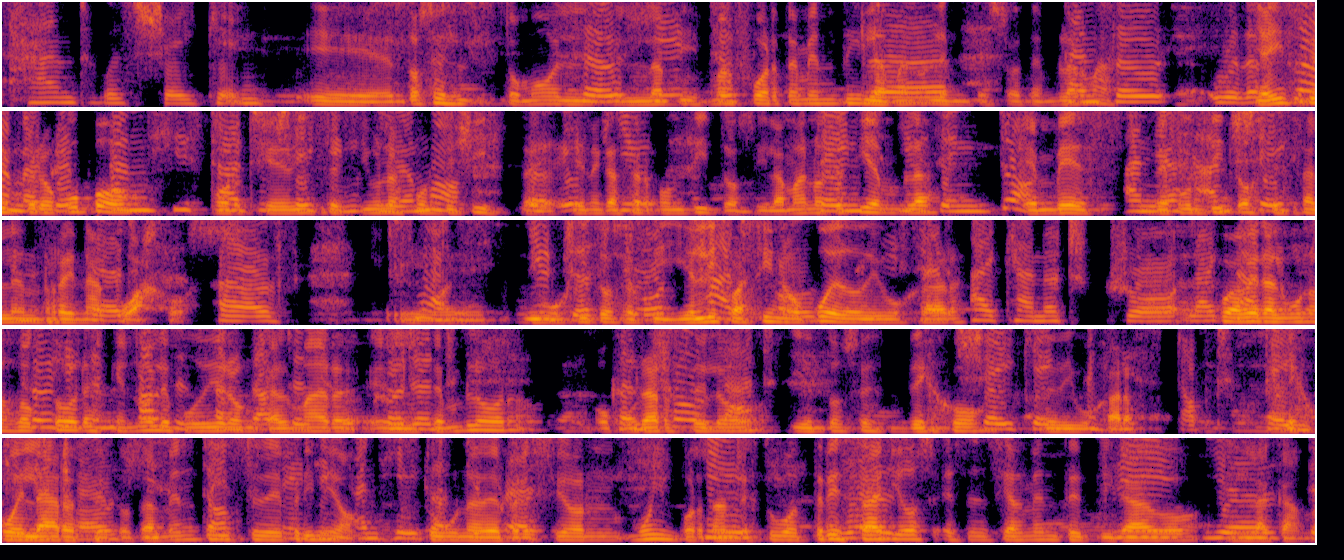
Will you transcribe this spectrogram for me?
Eh, entonces tomó el, el, lápiz más fuertemente y la mano le empezó a temblar más. Y ahí se preocupó porque dice, si uno es puntillista y tiene que hacer puntitos y la mano te tiembla, en vez de puntitos te salen renacuajos, eh, dibujitos así. Y él dijo, así no puedo dibujar. Puede haber algunos doctores que no le pudieron calmar el temblor o curárselo y entonces dejó de dibujar dejó el arte totalmente y se deprimió. Tuvo una depresión muy importante. Estuvo tres años esencialmente tirado en la cama.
